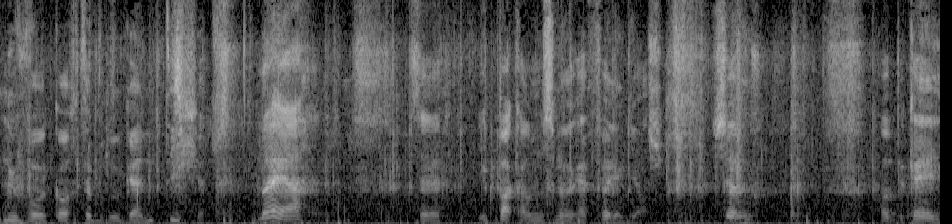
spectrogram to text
nu voor korte broek en t-shirt. Maar ja, uh, ik pak anders nog even een jas. Zo. Hoppakee.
